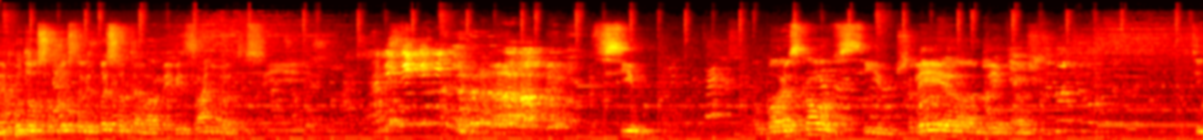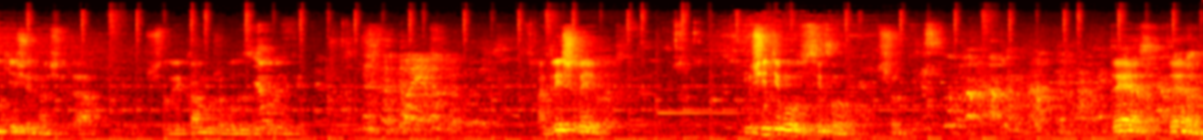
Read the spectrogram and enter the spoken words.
Я буду особисто відписувати вам і відзванюватися і. Всім. Обов'язково всім. Шалію Андрій. Тільки жіночі, так. Чоловікам вже буде заступники. Андрій Шалєєв. Включіть йому світло. Що... Де, де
